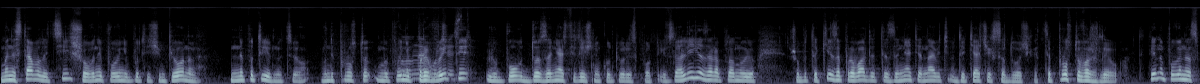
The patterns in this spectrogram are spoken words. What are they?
ми не ставили ціль, що вони повинні бути чемпіонами. Не потрібно цього. Вони просто ми повинні Головне привити участь. любов до занять фізичної культури і спорту. І взагалі я зараз планую, щоб такі запровадити заняття навіть в дитячих садочках. Це просто важливо. Дитина повинна з-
